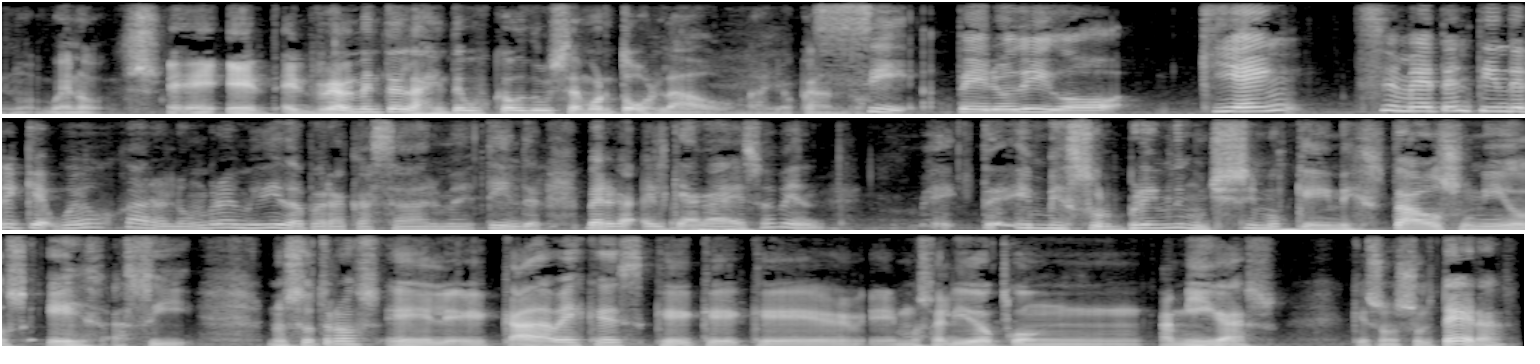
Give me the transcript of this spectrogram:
No, bueno, eh, eh, eh, realmente la gente busca dulce amor en todos lados, mayocando. Sí, pero digo, ¿quién se mete en Tinder y que voy a buscar al hombre de mi vida para casarme? Tinder. Verga, el que haga eso es bien. Me, te- me sorprende muchísimo que en Estados Unidos es así. Nosotros, eh, cada vez que, es- que, que- que hemos salido con amigas que son solteras,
